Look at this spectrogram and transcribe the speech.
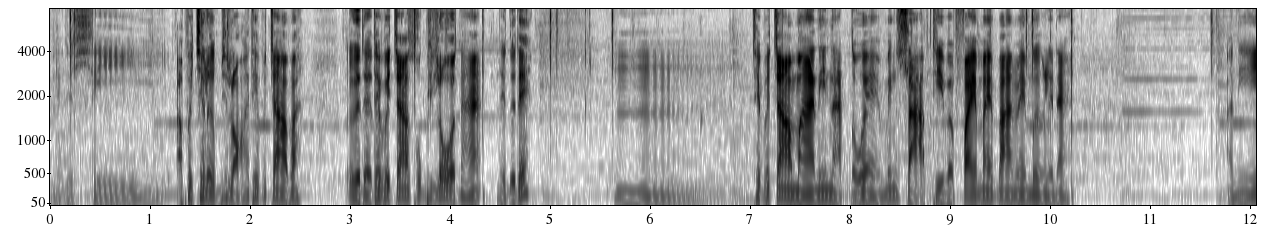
ไหนดูสิเอาไปเฉลิมฉลองให้เทพเจ้าปะเออเดี๋ยวเทพเจ้าทรงพิโรธนะฮะไหนดูดิอืมเทพเจ้ามานี่หนักนะเว้ยแม่งสาบทีแบบไฟไหม้บ้านไหม้เมืองเลยนะ อันนี้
